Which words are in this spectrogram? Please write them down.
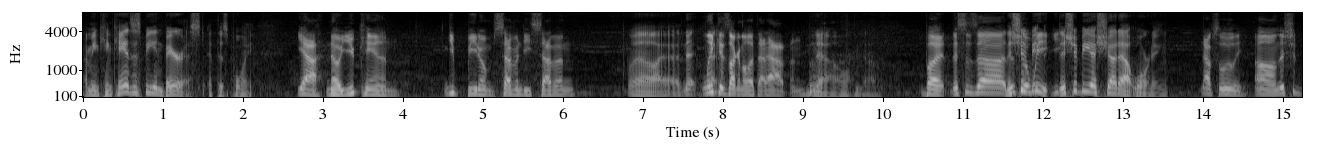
I mean, can Kansas be embarrassed at this point? Yeah, no, you can. You beat them 77. Well, N- Lincoln's not going to let that happen. but- no, no. But this is uh this, This is should a be week. This should be a shutout warning. Absolutely. Um, this should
